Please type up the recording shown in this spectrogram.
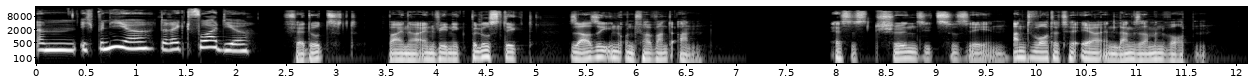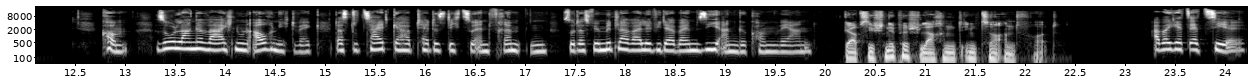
Ähm, ich bin hier, direkt vor dir. Verdutzt, beinahe ein wenig belustigt, sah sie ihn unverwandt an. Es ist schön, Sie zu sehen, antwortete er in langsamen Worten. Komm, so lange war ich nun auch nicht weg, dass du Zeit gehabt hättest, dich zu entfremden, so dass wir mittlerweile wieder beim Sie angekommen wären gab sie schnippisch lachend ihm zur Antwort. Aber jetzt erzähl,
